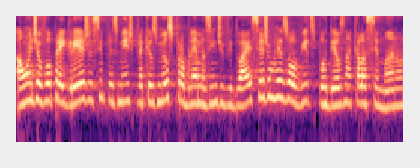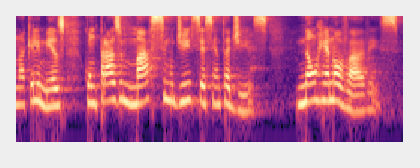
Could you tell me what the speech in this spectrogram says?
Aonde eu vou para a igreja simplesmente para que os meus problemas individuais sejam resolvidos por Deus naquela semana ou naquele mês, com um prazo máximo de 60 dias, não renováveis.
